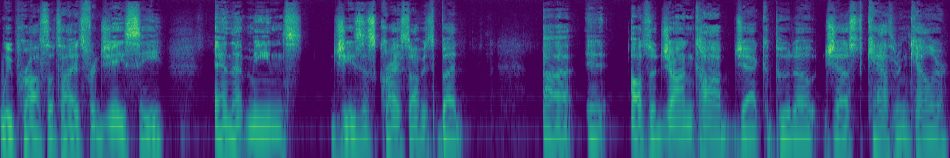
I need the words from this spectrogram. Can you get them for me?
we proselytize for JC, and that means Jesus Christ, obviously, but uh, it, also John Cobb, Jack Caputo, just Catherine Keller,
